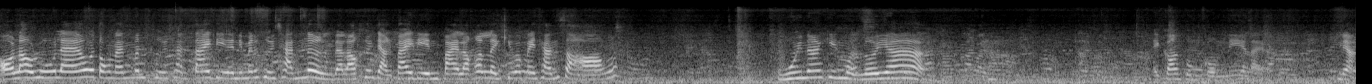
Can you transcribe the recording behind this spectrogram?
อ๋อเรารู้แล้วตรงนั้นมันคือชั้นใต้ดินอันนี้มันคือชั้นหนึ่งแต่เราขึ้นจากใต้ดินไปเราก็เลยคิดว่าเป็นชั้นสองอุ้ยน่ากินหมดเลยอะไอ้ก้อนกลมๆนี่อะไรอะเนี่ย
